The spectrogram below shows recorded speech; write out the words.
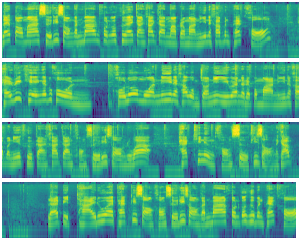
และต่อมาสื่อที่ 2 กันบ้างทุกคนก็คือให้การคาดการณ์มาประมาณนี้นะครับเป็นแพ็คของแฮร์รี่เคนครับทุกคน โคโลมวนนี่นะครับผมจอห์นนี่อีเวนอะไรประมาณนี้นะครับ อันนี้คือการคาดการณ์ของสื่อที่ 2 หรือว่าแพ็คที่ 1 ของสื่อที่ 2 นะครับ และปิดท้ายด้วยแพ็คที่ 2 ของสื่อที่ 2 กันบ้างคนก็คือเป็นแพ็คของ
